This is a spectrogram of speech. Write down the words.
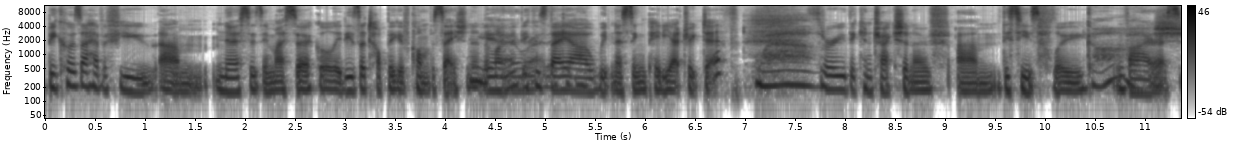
because I have a few um, nurses in my circle, it is a topic of conversation at the Yeah, moment because right, they okay. are witnessing pediatric death Wow. through the contraction of um, this year's flu Gosh. virus.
